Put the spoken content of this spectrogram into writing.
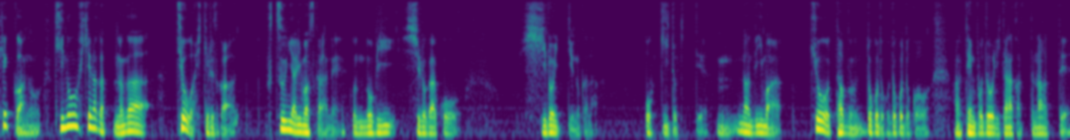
結構あの、昨日弾けなかったのが、今日は弾けるとか、普通にありますからね。この伸びしろがこう、広いっていうのかな。大きい時って。うん。なんで今、今日多分どこどこどこどこあの店舗通り行かなかったなって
